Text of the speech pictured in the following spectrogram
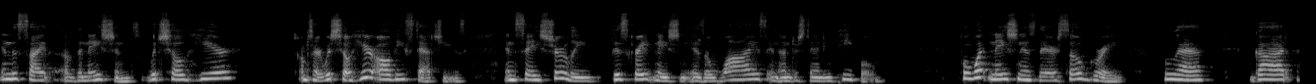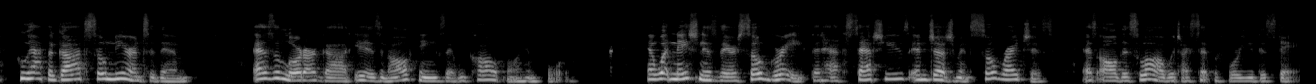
in the sight of the nations, which shall hear, I'm sorry, which shall hear all these statutes and say, Surely this great nation is a wise and understanding people. For what nation is there so great who hath God, who hath a God so near unto them, as the Lord our God is in all things that we call upon him for. And what nation is there so great that hath statutes and judgments so righteous as all this law which I set before you this day?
